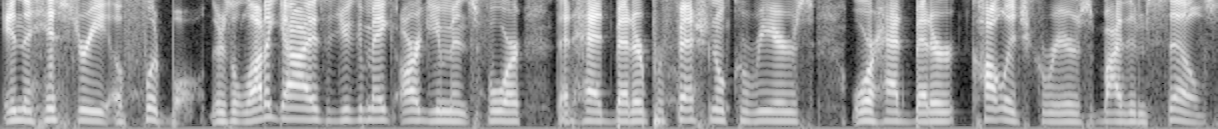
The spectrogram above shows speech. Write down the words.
in the history of football. There's a lot of guys that you can make arguments for that had better professional careers or had better college careers by themselves.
